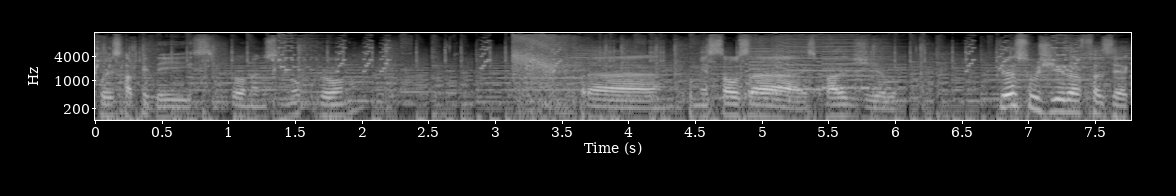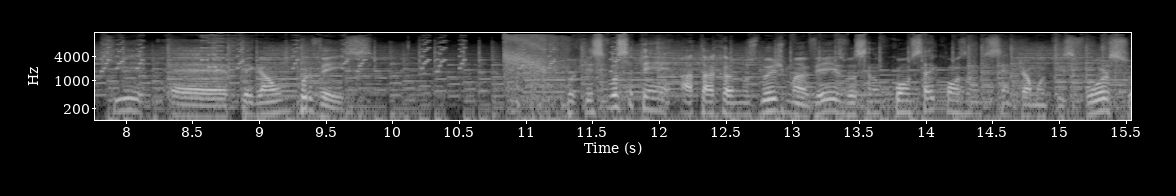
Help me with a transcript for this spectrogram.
Depois rapidez, pelo menos no crono, para começar a usar a espada de gelo. O que eu sugiro a fazer aqui é pegar um por vez. Porque se você tem ataca nos dois de uma vez, você não consegue concentrar muito esforço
